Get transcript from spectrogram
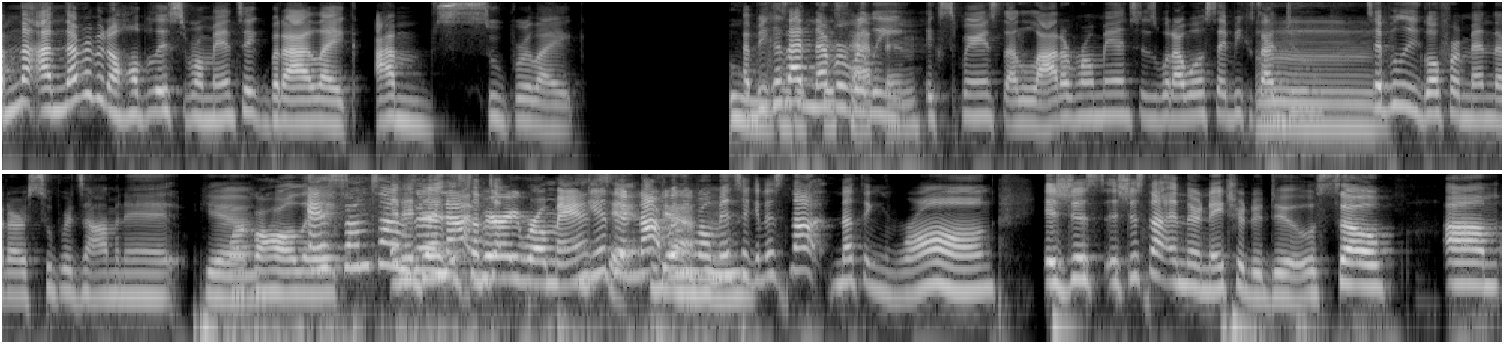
I'm not. I've never been a hopeless romantic, but I like I'm super like Ooh, because I never really happened? experienced a lot of romance. Is what I will say because I do Mm. typically go for men that are super dominant, Yeah. workaholic, And sometimes And they're does- not sometimes- very romantic. yeah, they're not Yeah. really romantic, and it's not nothing wrong. It's just it's just not in their nature to do. So um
